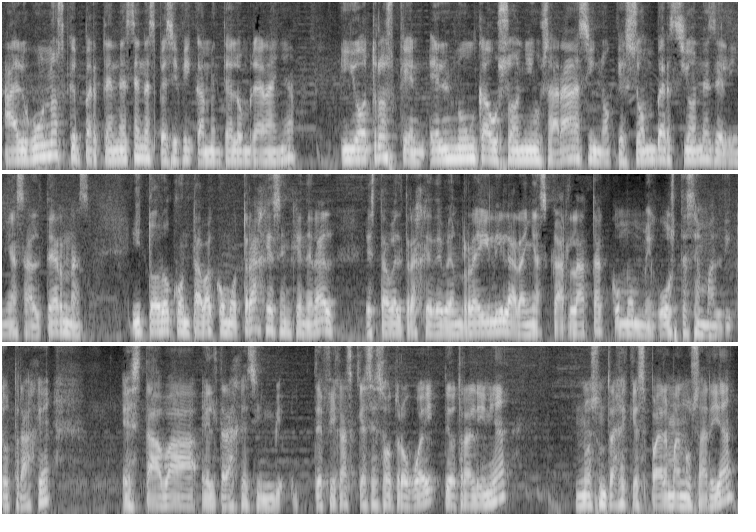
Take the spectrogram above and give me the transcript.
algunos que pertenecen específicamente al hombre araña y otros que él nunca usó ni usará, sino que son versiones de líneas alternas. Y todo contaba como trajes en general. Estaba el traje de Ben Reilly, la araña escarlata, como me gusta ese maldito traje. Estaba el traje sin... ¿Te fijas que ese es otro güey de otra línea? No es un traje que Spider-Man usaría,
